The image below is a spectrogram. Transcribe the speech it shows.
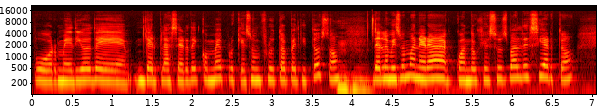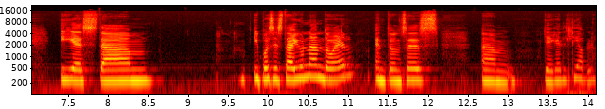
por medio de, del placer de comer, porque es un fruto apetitoso, de la misma manera cuando Jesús va al desierto y está, y pues está ayunando él, entonces llega el diablo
